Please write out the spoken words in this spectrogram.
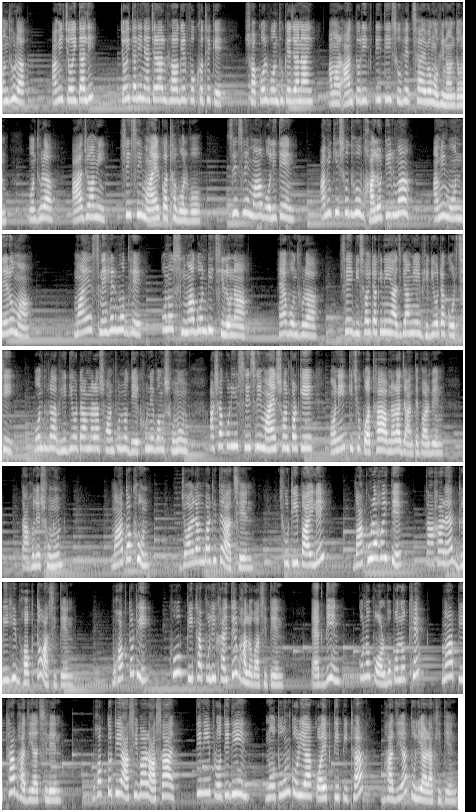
বন্ধুরা, আমি চৈতালি। চৈতালি ন্যাচারাল ভ্লগের পক্ষ থেকে সকল বন্ধুকে জানাই আমার আন্তরিক প্রীতি, শুভেচ্ছা এবং অভিনন্দন। বন্ধুরা, আজও আমি শ্রী শ্রী মায়ের কথা বলব। শ্রী শ্রী মা বলিতেন, আমি কি শুধু ভালোটির মা? আমি মন্দেরও মা। মায়ের স্নেহের মধ্যে কোনো সীমাগণ্ডি ছিল না। হ্যাঁ বন্ধুরা, সেই বিষয়টাকে নিয়ে আজকে আমি এই ভিডিওটা করছি। বন্ধুরা, ভিডিওটা আপনারা সম্পূর্ণ দেখুন এবং শুনুন। আশা করি শ্রী শ্রী মায়ের সম্পর্কে অনেক কিছু কথা আপনারা জানতে পারবেন। তাহলে শুনুন। মা তখন জয়রামবাটিতে আছেন। ছুটি পাইলেই বাঁকুড়া হইতে তাহার এক গৃহী ভক্ত আসিতেন। ভক্তটি খুব পিঠাপুলি খাইতে ভালোবাসিতেন। একদিন কোনো পর্ব উপলক্ষে মা পিঠা ভাজিয়াছিলেন। ভক্তটি আসিবার আশায় তিনি প্রতিদিন নতুন করিয়া কয়েকটি পিঠা ভাজিয়া তুলিয়া রাখিতেন।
